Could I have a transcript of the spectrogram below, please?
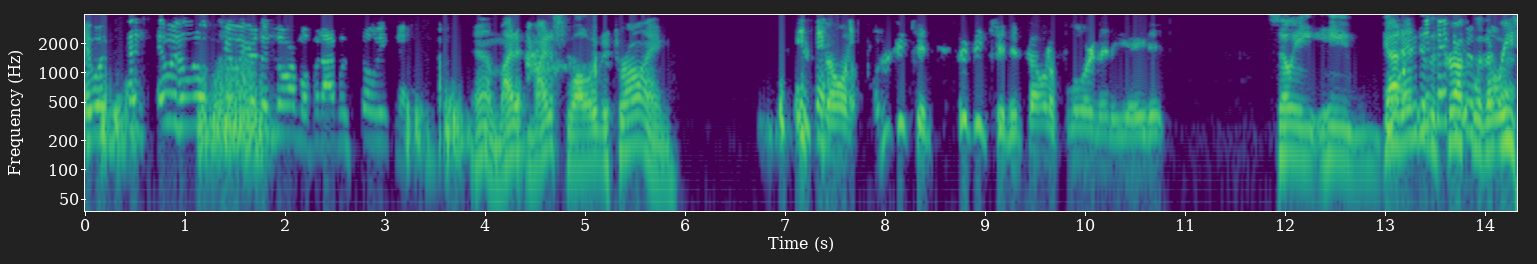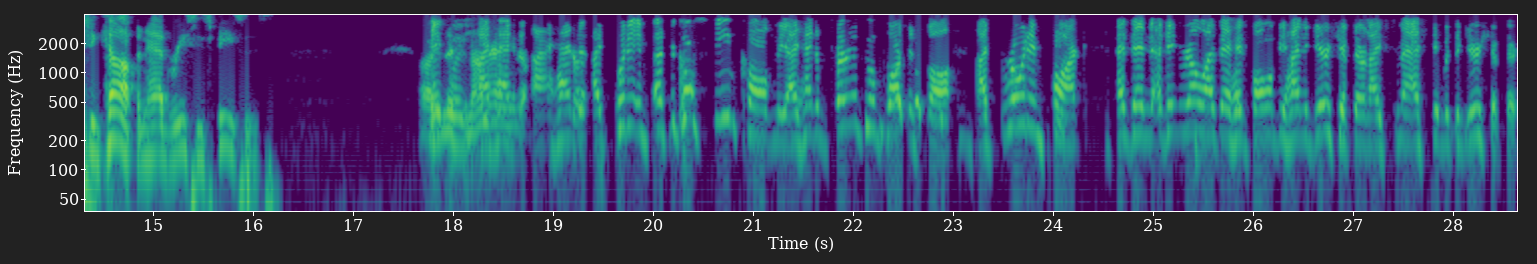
It was it, it was a little chewier than normal, but I was still eating it. Yeah, might might have swallowed a trime. It fell on a who's he kid? Who's he kid? It fell on the floor and then he ate it. So he he got Well, into the truck with a floor. Reese cup and had Reese's pieces. All right, it listen, I I'm had. To. I had to. I put it. in That's because Steve called me. I had to turn it into a parking stall. I threw it in park, and then I didn't realize I had fallen behind the gear shifter, and I smashed it with the gear shifter.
